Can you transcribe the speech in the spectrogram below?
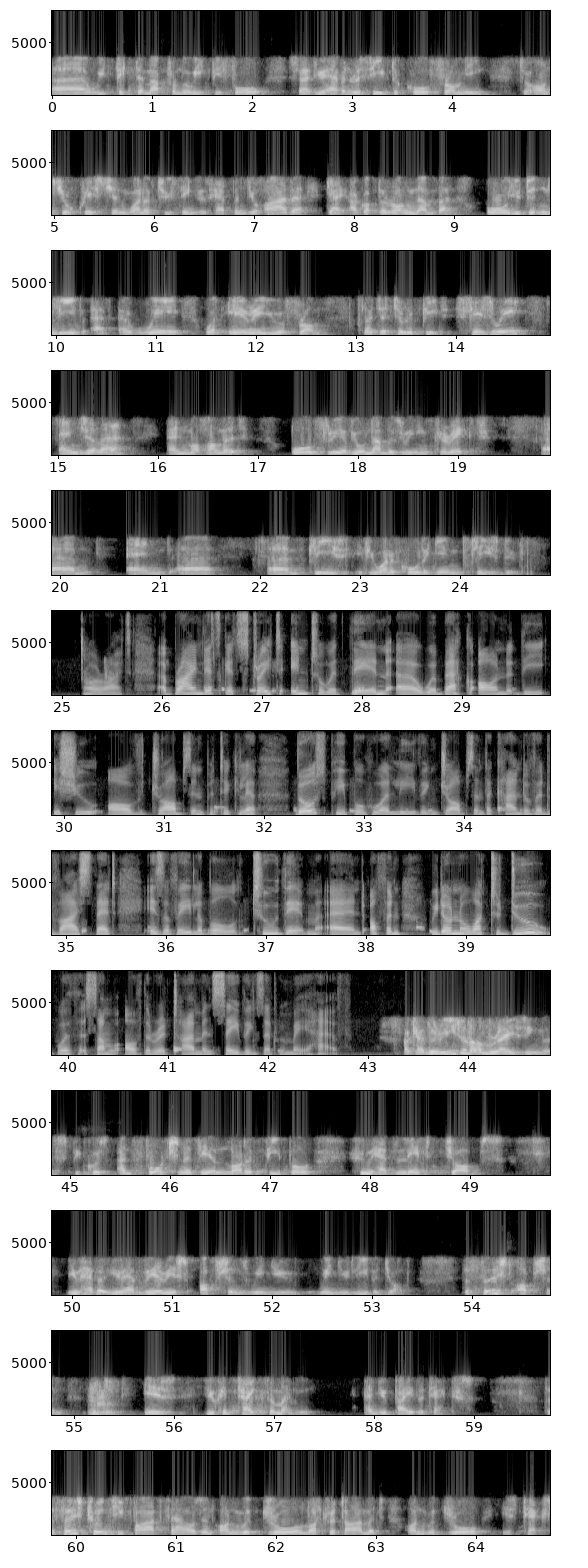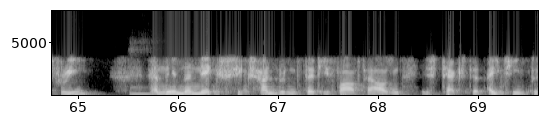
Uh, we picked them up from the week before. So if you haven't received a call from me to answer your question, one of two things has happened. You either ga- I got the wrong number or you didn't leave at uh, where, what area you were from. So just to repeat, Sizwe, Angela, and Mohammed, all three of your numbers were incorrect. Um, and uh, um, please, if you want to call again, please do. All right. Uh, Bryan, let's get straight into it then. Uh, we're back on the issue of jobs, in particular, those people who are leaving jobs and the kind of advice that is available to them. And often we don't know what to do with some of the retirement savings that we may have. Okay, the reason I'm raising this because unfortunately a lot of people who have left jobs, you have a, you have various options when you when you leave a job. The first option is you can take the money and you pay the tax. The first 25,000 on withdrawal, not retirement, on withdrawal is tax free. Mm. And then the next 635,000 is taxed at 18%,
